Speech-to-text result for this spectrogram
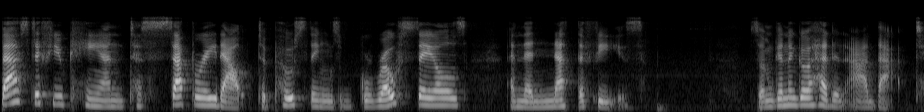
best if you can to separate out, to post things gross sales and then net the fees. So I'm going to go ahead and add that.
